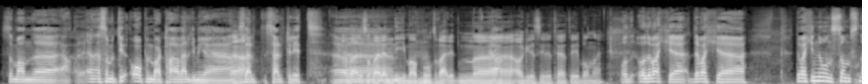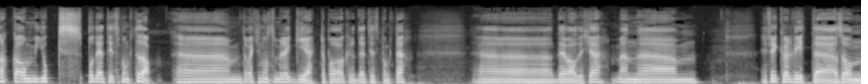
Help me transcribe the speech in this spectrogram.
som han eh, ja, som åpenbart har veldig mye selv, selvtillit. Ja, det er litt sånn der en Niemann mot verden-aggressivitet i bånn her. og, og det var ikke Det var ikke, det var ikke noen som snakka om juks på det tidspunktet, da. Eh, det var ikke noen som reagerte på akkurat det tidspunktet. Eh, det var det ikke. Men eh, jeg fikk vel vite sånn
